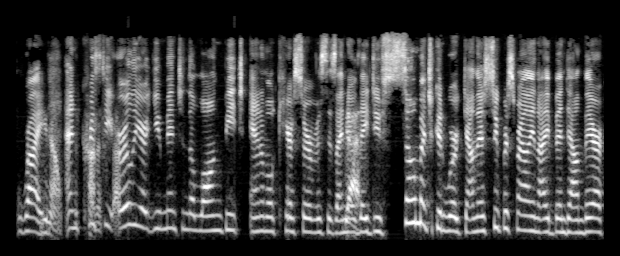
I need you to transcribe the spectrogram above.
Right. You know, and this kind of Christi, earlier you mentioned the Long Beach Animal Care Services. I know Yes. they do so much good work down there. Super Smiley and I have been down there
